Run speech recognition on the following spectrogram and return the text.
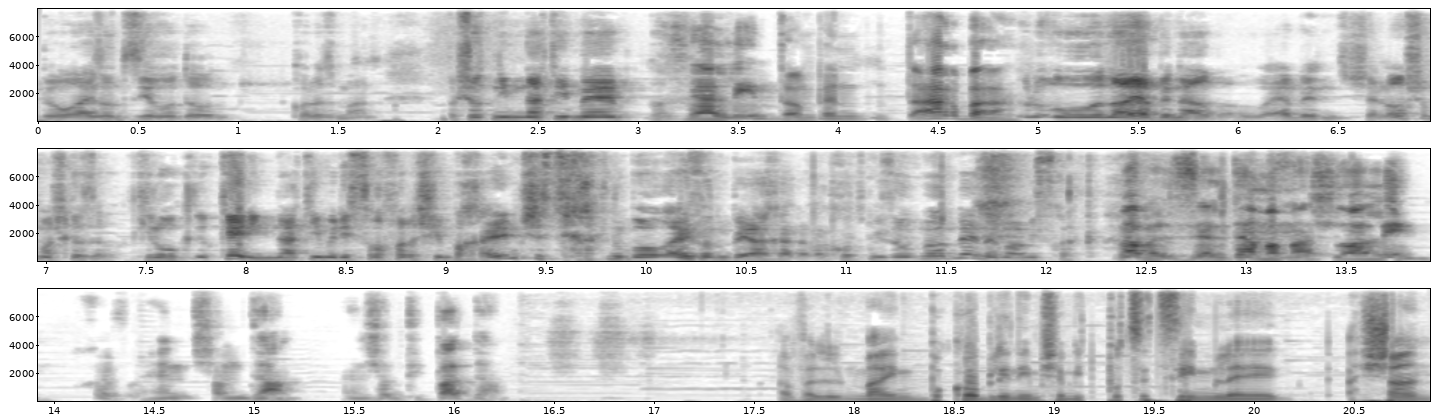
בהורייזון זירו דון כל הזמן. פשוט נמנעתי מ... לא, זה אלים. תום בן ארבע. הוא- הוא לא היה בן ארבע, הוא היה בן שלוש או משהו כזה. כאילו, כן, נמנעתי מלשרוף אנשים בחיים כששיחקנו בהורייזון ביחד, אבל חוץ מזה הוא מאוד נהנה מהמשחק. לא, אבל זלדה ממש לא אלים. חבר'ה, אין שם דם. אין שם טיפת דם. אבל מה עם בוקובלינים שמתפוצצים לעשן?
